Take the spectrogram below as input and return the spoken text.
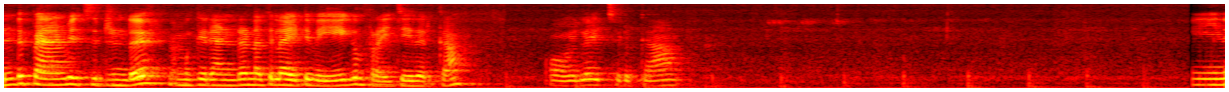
രണ്ട് പാൻ വെച്ചിട്ടുണ്ട്. നമുക്ക് രണ്ടെണ്ണത്തിലായിട്ട് വേഗം ഫ്രൈ ചെയ്തെടുക്കാം. ഓയിൽ വെച്ചെടുക്കാം മീൻ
